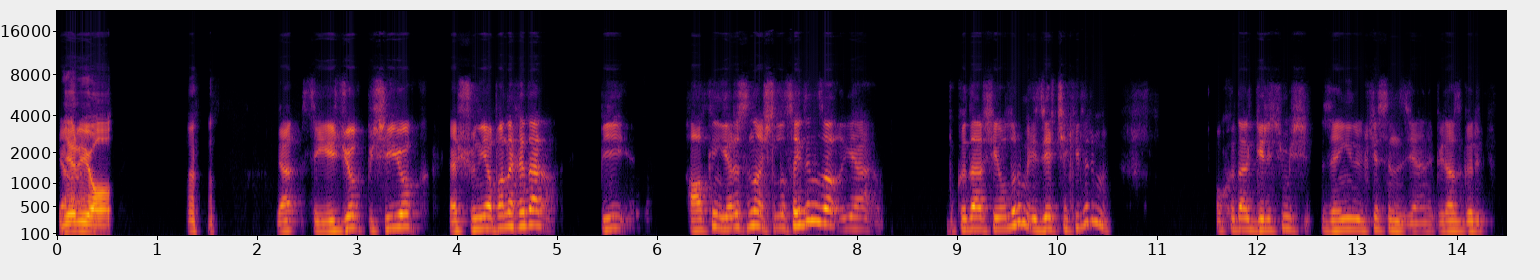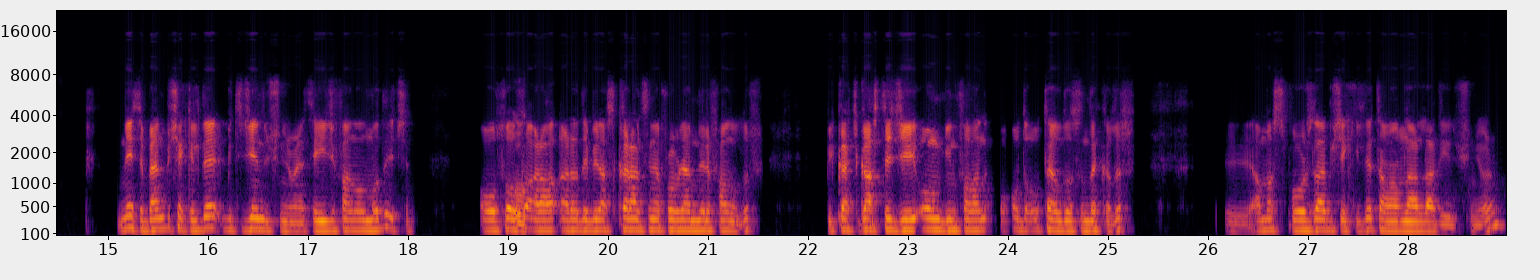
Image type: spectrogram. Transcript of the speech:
Ya. Yarı yol. Ya seyirci yok, bir şey yok. Ya şunu yapana kadar bir halkın yarısını aşılasaydınız ya bu kadar şey olur mu? Eziyet çekilir mi? O kadar gelişmiş, zengin ülkesiniz yani. Biraz garip. Neyse ben bir şekilde biteceğini düşünüyorum. Yani seyirci falan olmadığı için. Olsa olsa ara, arada biraz karantina problemleri falan olur. Birkaç gazeteci 10 gün falan o da otel odasında kalır. Ee, ama sporcular bir şekilde tamamlarlar diye düşünüyorum.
